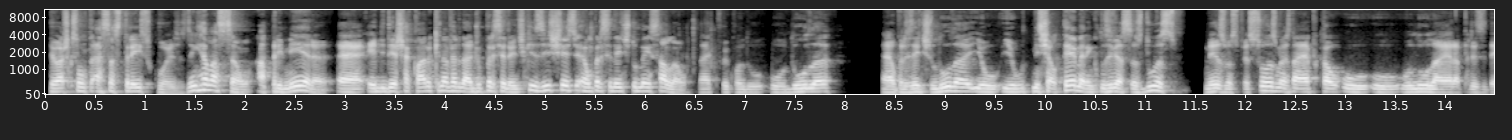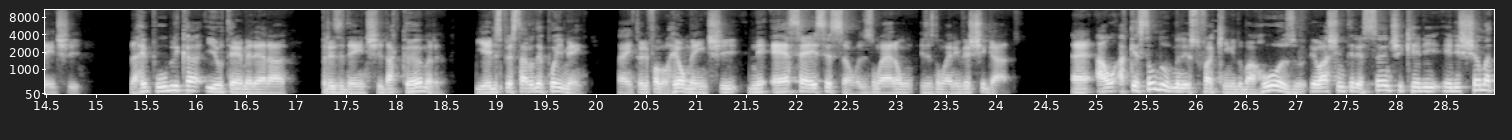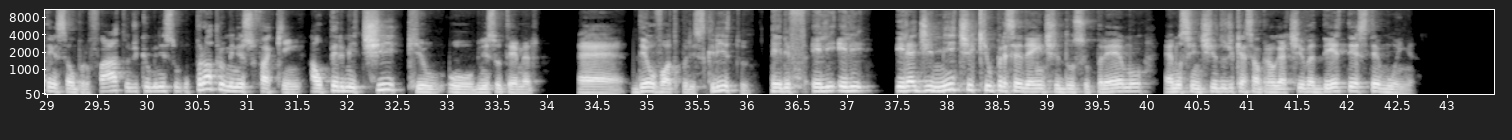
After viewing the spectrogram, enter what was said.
Eu acho que são essas três coisas. Em relação à primeira, é, ele deixa claro que, na verdade, o precedente que existe é um precedente do mensalão, né, que foi quando o Lula, é, o presidente Lula e o, e o Michel Temer, inclusive essas duas mesmas pessoas, mas na época o, o, o Lula era presidente da República e o Temer era presidente da Câmara, e eles prestaram depoimento. Né, então ele falou, realmente, essa é a exceção, eles não eram, eles não eram investigados. É, a, a, questão do ministro Fachin e do Barroso, eu acho interessante que ele, ele chama atenção para o fato de que o, ministro, o próprio ministro Fachin, ao permitir que o, o ministro Temer é, dê o voto por escrito, ele, ele, ele, ele admite que o precedente do Supremo é no sentido de que essa é uma prerrogativa de testemunha.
